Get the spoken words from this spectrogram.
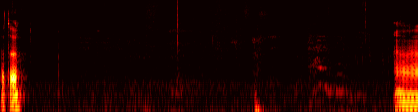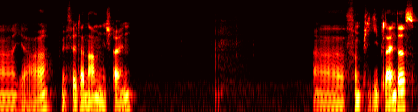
Warte. Äh, ja, mir fällt der Name nicht ein. Äh, von Peaky Blinders?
